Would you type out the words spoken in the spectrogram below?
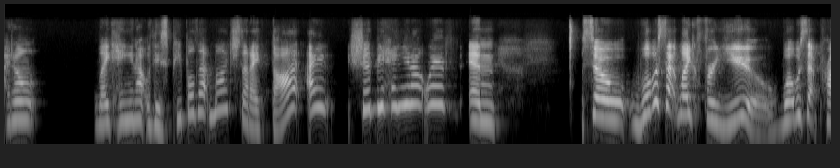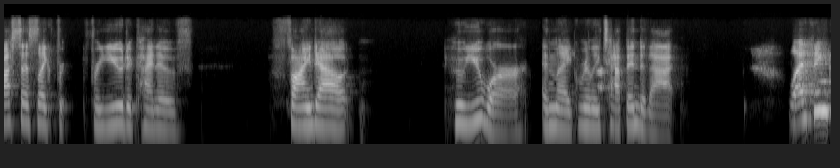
I don't like hanging out with these people that much that I thought I should be hanging out with. And so what was that like for you? What was that process like for, for you to kind of find out who you were and like really tap into that? Well, I think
